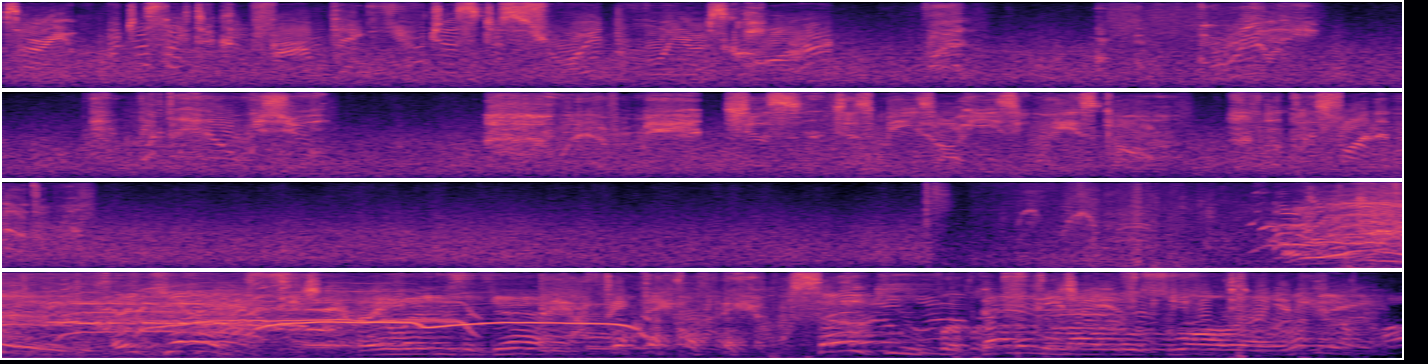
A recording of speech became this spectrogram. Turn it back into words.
I'm sorry, would just like to confirm that you just destroyed the lawyer's car? What? Really? What the hell was you? Whatever, man. Just, just means our easy way is gone. Look, let's find another one. Hey ladies! Hey gents! Hey ladies again. Thank you for coming to my little soiree. Let me apologize.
